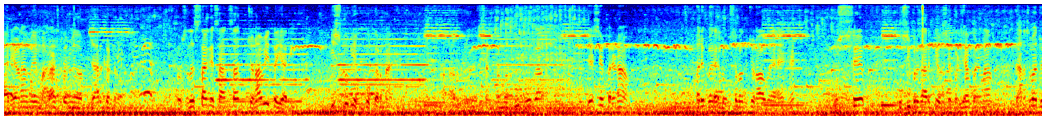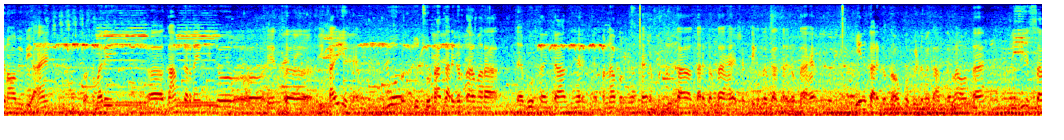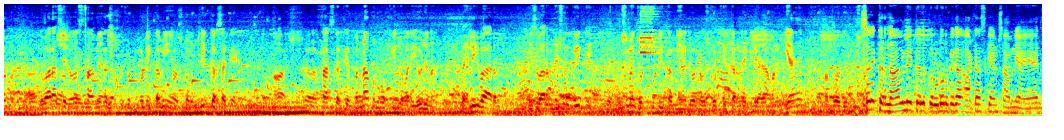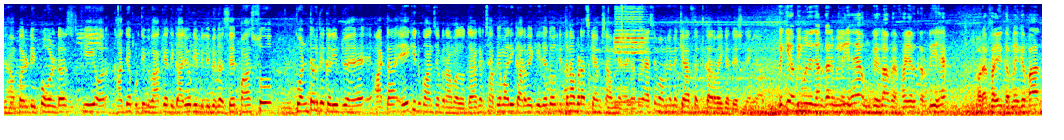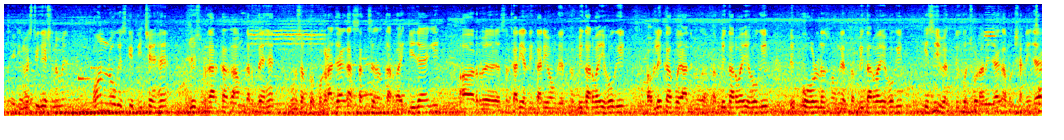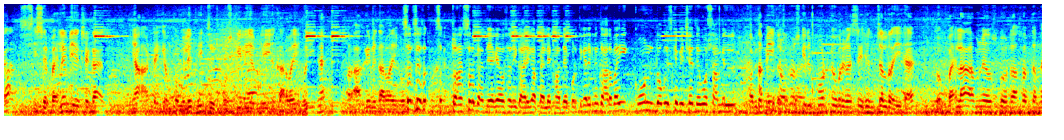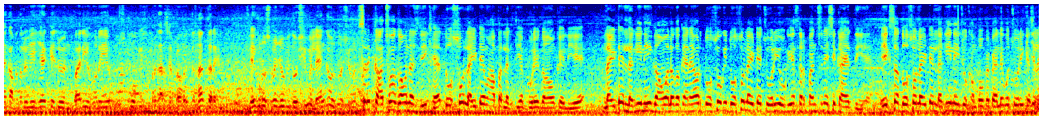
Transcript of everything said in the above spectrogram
हरियाणा में, महाराष्ट्र में और झारखंड में तो सदस्यता के साथ साथ चुनावी तैयारी, इसको भी हमको करना है। और संगठन मज़बूत होगा। जैसे परिणाम बड़े बड़े लोकसभा चुनाव हुए हैं। उससे, उसी प्रकार के उससे बढ़िया परिणाम, विधानसभा चुनाव में भी आए तो हमारी काम करने की जो एक इकाई है। वो जो छोटा कार्यकर्ता हमारा बूथ का इंचार्ज है पन्ना प्रमुख है मंडल का कार्यकर्ता है, शक्ति केंद्र का कार्यकर्ता है, इन कार्यकर्ताओं को फ़ील्ड में काम करना होता है। तो ये सब दोबारा से व्यवस्था में अगर कोई छोटी मोटी कमी है, उसको हम ठीक कर सकें। और खास करके पन्ना प्रमुख की जो हमारी योजना, पहली बार, इस बार हमने शुरू की थी, उसमें छोटी मोटी कमियाँ जो है, उसको ठीक करने के लिए आह्वान किया है। और दिन सर करनाल में कल करोड़ों रुपए का आटा स्कैम सामने आया है, जहाँ पर डिपो होल्डर्स की और खाद्य पूर्ति विभाग के अधिकारियों की मिलीभगत से 500 क्विंटल के करीब जो है आटा एक ही दुकान से बरामद होता है। अगर छापेमारी कार्रवाई की जाए तो इतना बड़ा स्कैम सामने आएगा। तो ऐसे मामले में क्या सख्त कार्रवाई के आदेश देंगे आप? देखिए, अभी मुझे जानकारी मिली है, उनके खिलाफ एफआईआर कर दी है। और एफ़ करने के बाद इन्वेस्टिगेशन में कौन लोग इसके पीछे हैं जो इस प्रकार का काम करते हैं उन सबको पकड़ा जाएगा सख्त से सख्त कार्रवाई की जाएगी और सरकारी अधिकारी होंगे तब भी कार्रवाई होगी पब्लिक का कोई आदमी होगा तब भी कार्रवाई होगी डिपो होल्डर्स होंगे तब भी कार्रवाई होगी किसी व्यक्ति को छोड़ा नहीं जाएगा बख्शा नहीं जाएगा। इससे पहले भी एक शिकायत यहाँ आटे की हमको मिली थी उसके लिए भी कार्रवाई हुई है और आगे भी कार्रवाई होगी। सर से ट्रांसफ़र कर दिया गया उस अधिकारी का पहले खाद्य पूर्ति का लेकिन कार्रवाई कौन लोग इसके पीछे थे वो शामिल अभी क्योंकि उसकी रिपोर्ट के ऊपर इन्वेस्टिगेशन चल रही है। तो पहला हमने उसको ट्रांसफ़र करने का मतलब यही है कि जो इंक्वायरी हो रही है उसको किसी प्रकार से प्रभावित न करें। लेकिन उसमें जो भी दोषी मिलेंगे उस दोषी को सर काछवा गाँव नज़दीक है 200 लाइटें वहाँ पर लगती हैं पूरे गाँव के लिए लाइटें लगी नहीं गाँव वालों का कहना है और 200 की 200 लाइटें चोरी हो गई है सरपंच ने शिकायत दी है एक साथ 200 लाइटें लगी नहीं जो खंभों पे पहले वो चोरी कैसे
